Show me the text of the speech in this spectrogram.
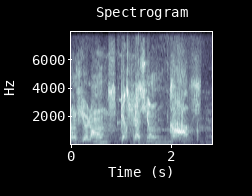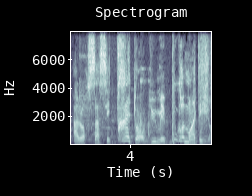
Non-violence, persuasion, grâce. Alors ça, c'est très tordu, mais bougrement intelligent.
